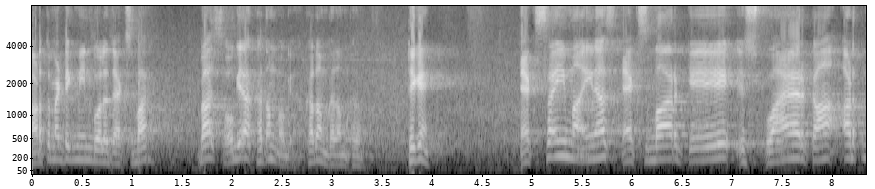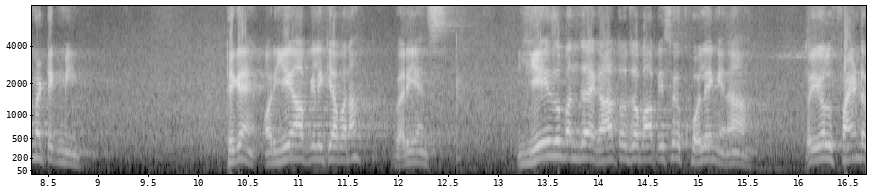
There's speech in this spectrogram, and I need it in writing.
arithmetic mean बोले तो एक्स बार। बस, हो गया, खत्म, हो गया, खत्म खत्म खत्म। ठीक है? X I minus X bar के स्क्वायर का अर्थमेटिक मीन ठीक है? और ये आपके लिए क्या बना? वेरिएंस ये जो बन जाएगा तो जब आप इसे खोलेंगे ना तो you will find a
